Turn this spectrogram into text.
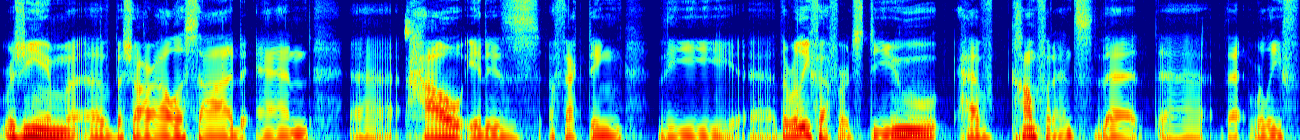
regime of Bashar al-Assad and uh, how it is affecting the uh, the relief efforts. Do you have confidence that uh, that relief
